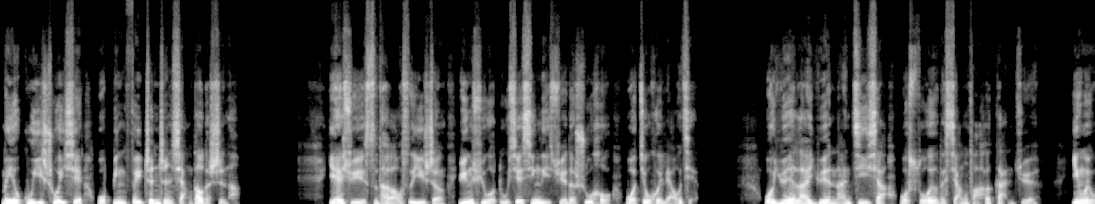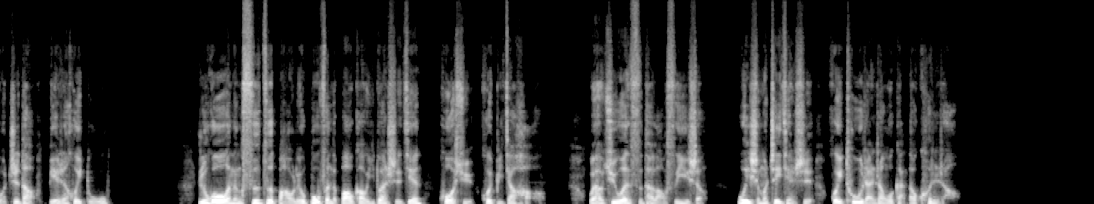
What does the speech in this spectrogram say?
没有故意说一些我并非真正想到的事呢？也许斯特劳斯医生允许我读些心理学的书后，我就会了解。我越来越难记下我所有的想法和感觉，因为我知道别人会读。如果我能私自保留部分的报告一段时间，或许会比较好。我要去问斯特劳斯医生，为什么这件事会突然让我感到困扰。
